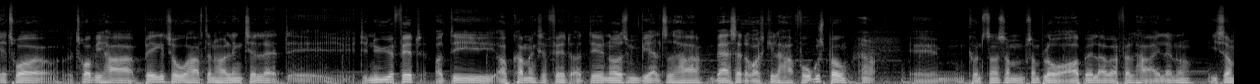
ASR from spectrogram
jeg, tror, jeg tror, vi har begge to haft en holdning til, at øh, det nye er fedt, og det upcomings er fedt, og det er noget, som vi altid har værdsat, at Roskilde har fokus på. Ja. Øhm, kunstnere, som, som blower op, eller i hvert fald har et eller andet i sig,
